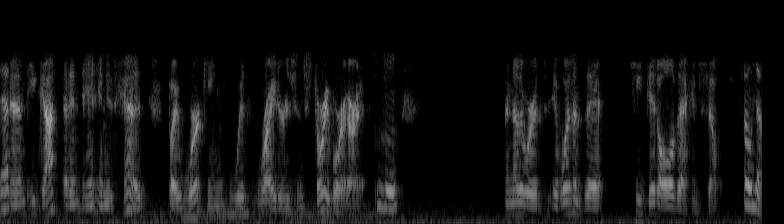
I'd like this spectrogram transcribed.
That's, and he got that in, in, his head by working with writers and storyboard artists. Mm-hmm. In other words, it wasn't that he did all of that himself. Oh no.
